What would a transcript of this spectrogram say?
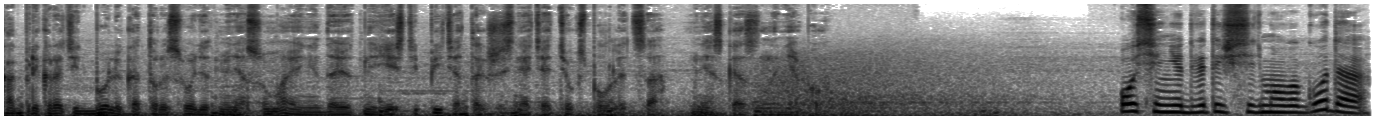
Как прекратить боли, которые сводят меня с ума и не дают мне есть и пить, а также снять отек с пол лица, мне сказано не было. Осенью 2007 года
